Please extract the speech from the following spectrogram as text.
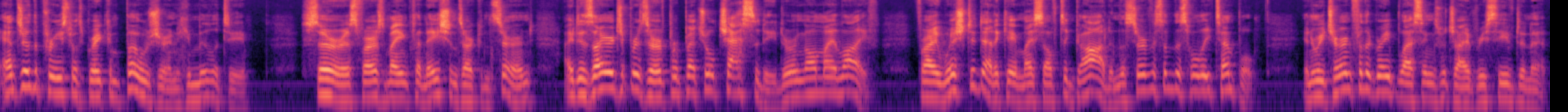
answered the priest with great composure and humility. Sir, as far as my inclinations are concerned, I desire to preserve perpetual chastity during all my life, for I wish to dedicate myself to God in the service of this holy temple, in return for the great blessings which I have received in it.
